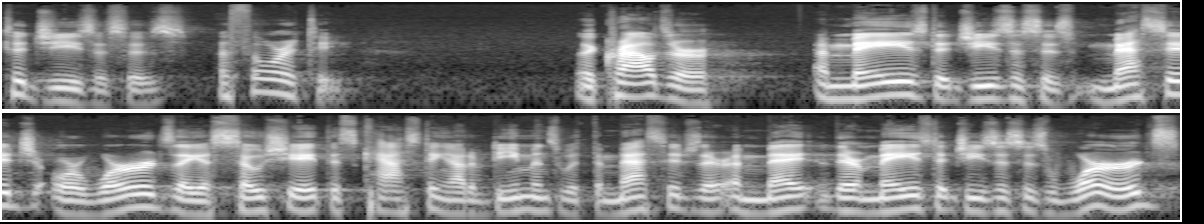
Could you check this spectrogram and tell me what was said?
to Jesus' authority. The crowds are amazed at Jesus' message or words. They associate this casting out of demons with the message. They're, ama- they're amazed at Jesus' words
